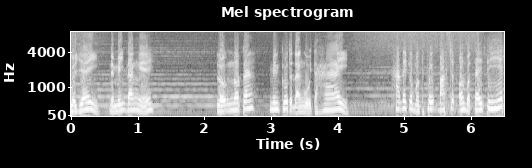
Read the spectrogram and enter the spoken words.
លោកយាយអ្នកមីងដឹងទេលោកនុតណា មានគូតដឹងរួចទៅហើយហាត់អីក៏មិនធ្វើបាត់ចិត្តអូនបតៃទៀត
